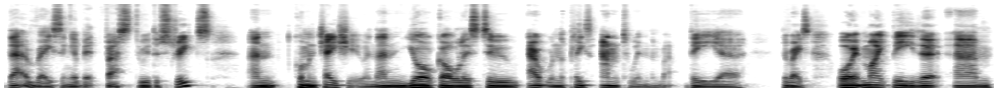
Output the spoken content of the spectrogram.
they're racing a bit fast through the streets," and come and chase you, and then your goal is to outrun the police and to win the the uh, the race. Or it might be that um,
